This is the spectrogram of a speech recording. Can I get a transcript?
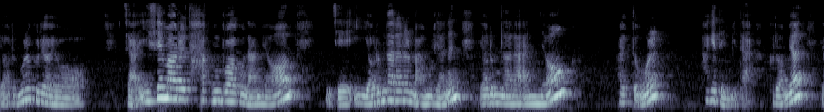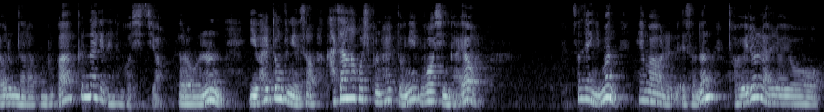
여름을 그려요. 자, 이세 마을을 다 공부하고 나면 이제 이 여름 나라를 마무리하는 여름 나라 안녕 활동을 하게 됩니다. 그러면 여름 나라 공부가 끝나게 되는 것이죠. 여러분은 이 활동 중에서 가장 하고 싶은 활동이 무엇인가요? 선생님은 해마을에서는 더위를 날려요.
